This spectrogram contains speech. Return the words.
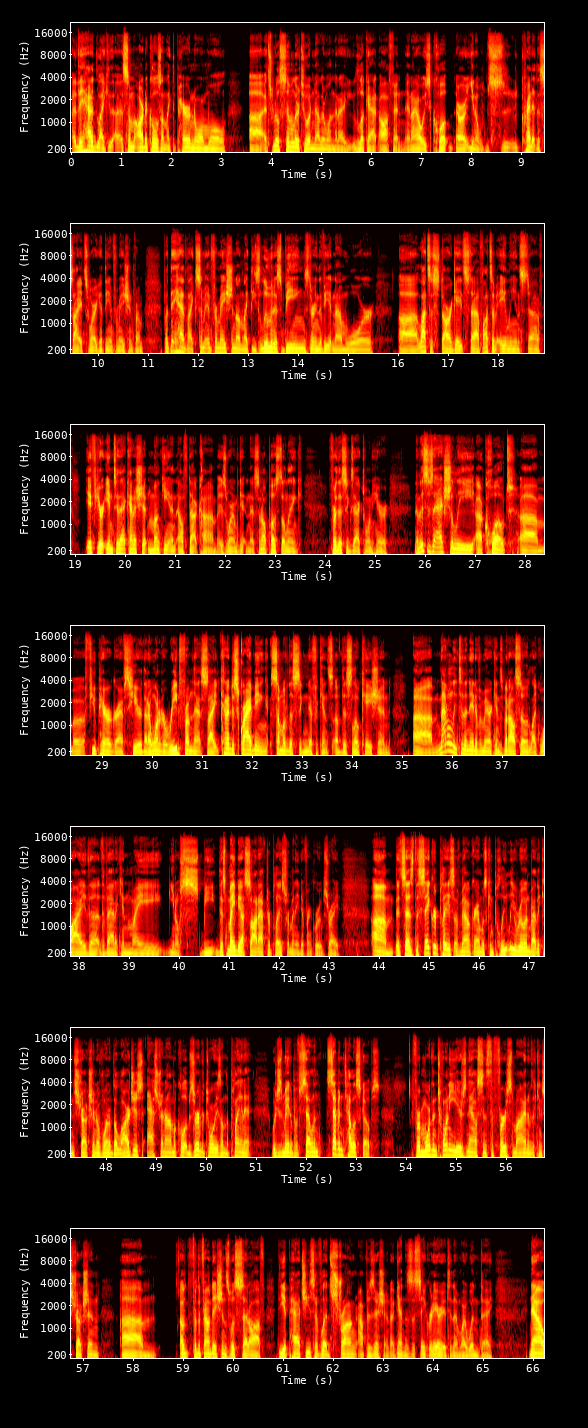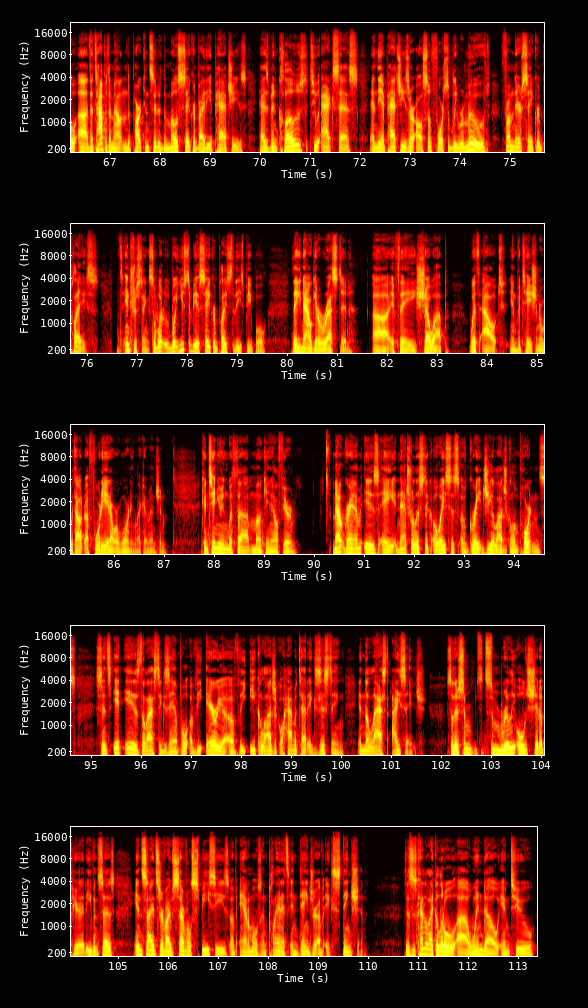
they had like uh, some articles on like the paranormal. Uh, it's real similar to another one that I look at often, and I always quote or you know s- credit the sites where I get the information from. But they had like some information on like these luminous beings during the Vietnam War. Uh, lots of Stargate stuff, lots of alien stuff. If you're into that kind of shit, monkeyandelf.com is where I'm getting this. And I'll post a link for this exact one here. Now, this is actually a quote, um, a few paragraphs here that I wanted to read from that site, kind of describing some of the significance of this location, um, not only to the Native Americans, but also like why the, the Vatican may, you know, be this may be a sought after place for many different groups, right? Um, it says the sacred place of Mount Graham was completely ruined by the construction of one of the largest astronomical observatories on the planet, which is made up of seven, seven telescopes. For more than 20 years now, since the first mine of the construction um, of, for the foundations was set off, the Apaches have led strong opposition. Again, this is a sacred area to them. Why wouldn't they? Now, uh, the top of the mountain, the part considered the most sacred by the Apaches, has been closed to access, and the Apaches are also forcibly removed from their sacred place. It's interesting. So, what what used to be a sacred place to these people, they now get arrested uh, if they show up without invitation or without a 48 hour warning, like I mentioned. Continuing with uh, Monkey and Elf here. Mount Graham is a naturalistic oasis of great geological importance since it is the last example of the area of the ecological habitat existing in the last ice age. So there's some some really old shit up here. that even says inside survive several species of animals and planets in danger of extinction. This is kind of like a little uh, window into,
